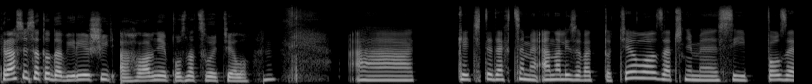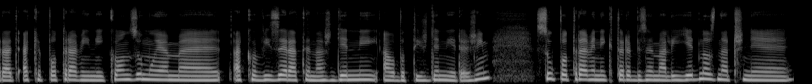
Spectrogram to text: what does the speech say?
krásne sa to dá vyriešiť a hlavne poznať svoje telo. Mhm. A keď teda chceme analyzovať to telo, začneme si pozerať, aké potraviny konzumujeme, ako vyzerá ten náš denný alebo týždenný režim. Sú potraviny, ktoré by sme mali jednoznačne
